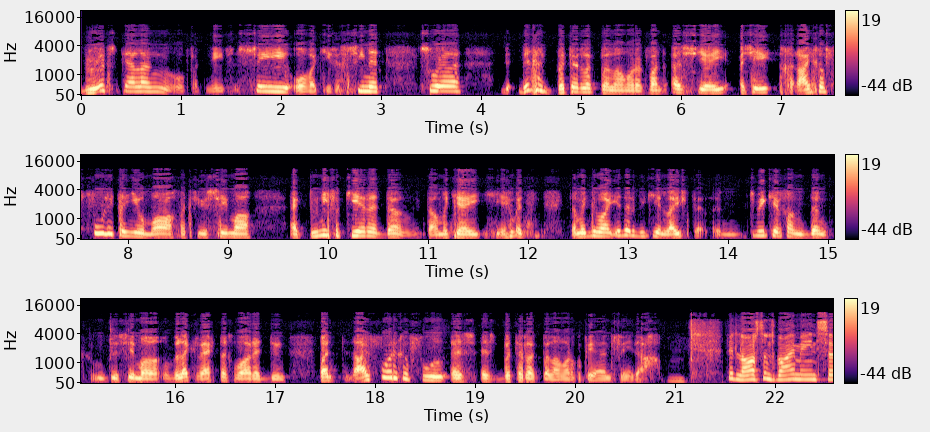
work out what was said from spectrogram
blootstelling of wat mense sê of wat jy gesien het. So dit is bitterlik belangrik want as jy as jy daai gevoel het in jou maag wat vir jou sê maar ek doen die verkeerde ding, dan moet jy jy moet dan moet jy maar eerder 'n bietjie luister en twee keer van dink om te sê maar wil ek regtig waar dit doen? Want daai voorgevoel is is bitterlik belangrik op die einde van die dag. Hmm. Net laastens baie mense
